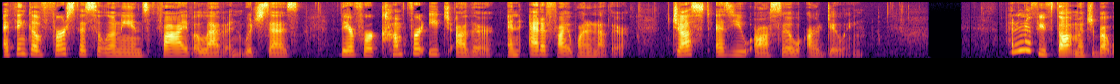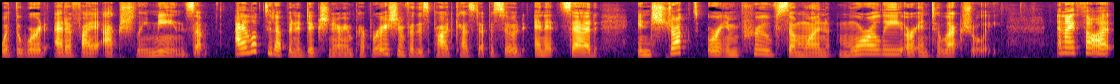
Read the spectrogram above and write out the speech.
I think of 1 Thessalonians 5:11, which says, "Therefore comfort each other and edify one another, just as you also are doing." If you've thought much about what the word edify actually means. Uh, I looked it up in a dictionary in preparation for this podcast episode, and it said instruct or improve someone morally or intellectually. And I thought,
